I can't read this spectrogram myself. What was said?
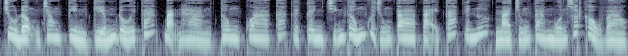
chủ động trong tìm kiếm đối tác bạn hàng thông qua các cái kênh chính thống của chúng ta tại các cái nước mà chúng ta muốn xuất khẩu vào.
